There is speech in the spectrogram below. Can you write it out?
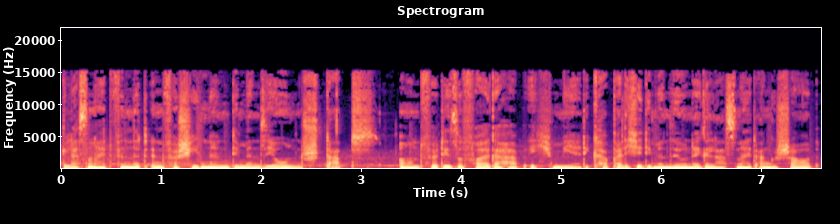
Gelassenheit findet in verschiedenen Dimensionen statt. Und für diese Folge habe ich mir die körperliche Dimension der Gelassenheit angeschaut,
